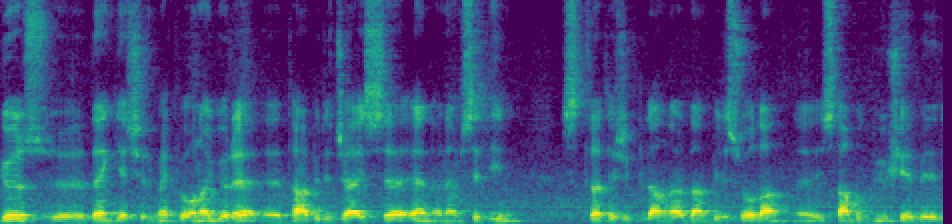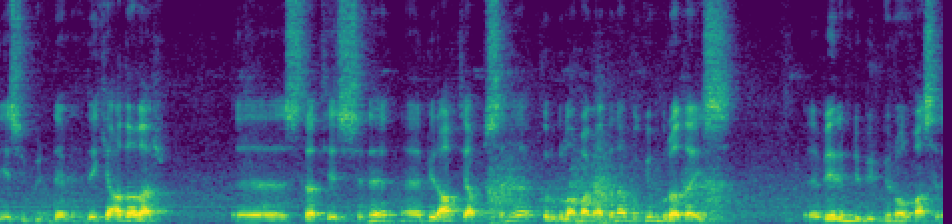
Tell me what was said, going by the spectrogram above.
gözden geçirmek ve ona göre e, tabiri caizse en önemsediğim stratejik planlardan birisi olan e, İstanbul Büyükşehir Belediyesi gündemindeki adalar e, stratejisini, e, bir altyapısını kurgulamak adına bugün buradayız. E, Verimli bir gün olmasını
